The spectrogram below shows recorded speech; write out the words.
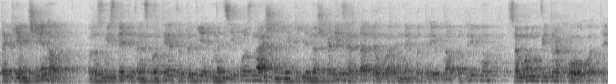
таким чином розмістити транспортир, то тоді на ці позначення, які є на шкалі, звертати уваги не потрібно, а потрібно самому відраховувати.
